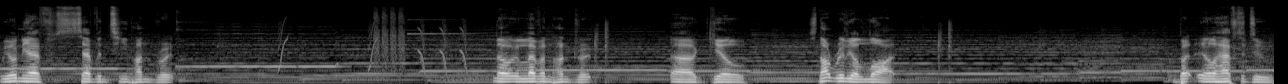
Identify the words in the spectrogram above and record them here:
We only have 1700 no, 1100 uh, gil. It's not really a lot. But it'll have to do.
